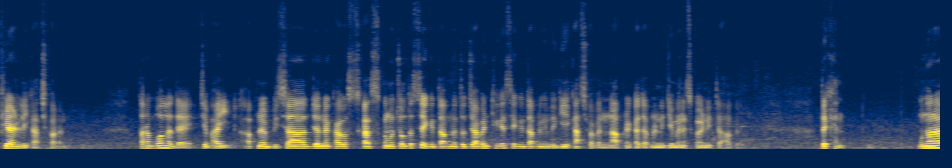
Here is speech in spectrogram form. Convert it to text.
ফেয়ারলি কাজ করেন। তারা বলে দেয় যে, ভাই, আপনার ভিসার জন্য কাগজ, কাজকর্ম চলতেছে, কিন্তু আপনি তো যাবেন, ঠিক আছে, কিন্তু আপনি কিন্তু গিয়ে কাজ পাবেন না। আপনার কাজ আপনি নিজে ম্যানেজ করে নিতে হবে। দেখেন, ওনারা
